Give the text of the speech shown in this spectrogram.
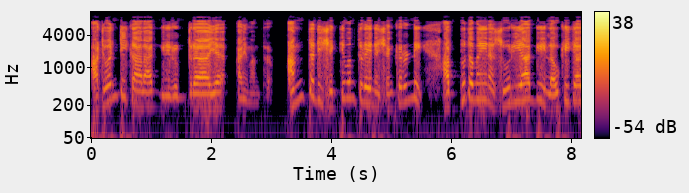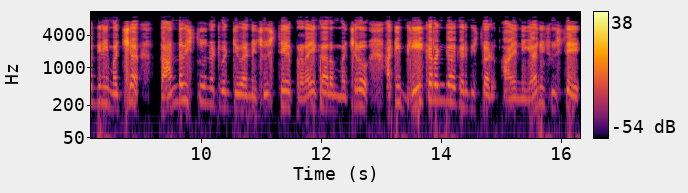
అటువంటి కాలాగ్ని రుద్రాయ అని మంత్రం. అంతటి శక్తివంతుడైన శంకరుణ్ణి అద్భుతమైన సూర్యాగ్ని లౌకికాగ్ని మధ్య తాండవిస్తున్నటువంటి వాడిని చూస్తే ప్రళయకాలం మధ్యలో అతి భీకరంగా కనిపిస్తాడు. ఆయన్ని గాని చూస్తే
